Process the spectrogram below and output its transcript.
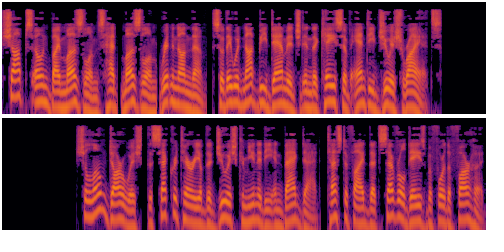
Shops owned by Muslims had Muslim written on them, so they would not be damaged in the case of anti-Jewish riots. Shalom Darwish, the secretary of the Jewish community in Baghdad, testified that several days before the Farhud,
